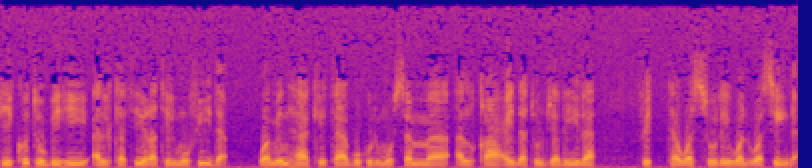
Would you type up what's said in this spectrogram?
في كتبه الكثيرة المفيدة ومنها كتابه المسمى القاعدة الجليلة في التوسل والوسيلة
